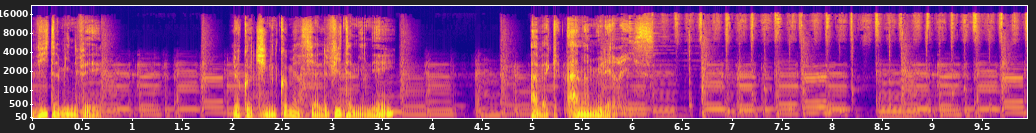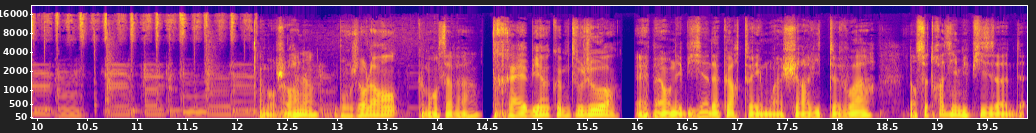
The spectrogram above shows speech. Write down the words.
Vitamine V, le coaching commercial vitaminé avec Alain Mulleris. Bonjour Alain, Bonjour Laurent. comment ça va? Très bien comme toujours. Eh ben on est bien d'accord toi et moi, je suis ravi de te voir. Dans ce troisième épisode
